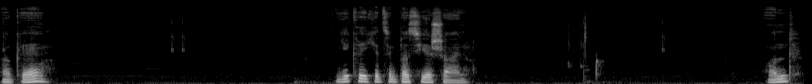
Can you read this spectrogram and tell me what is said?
Okay. Hier kriege ich jetzt den Passierschein. Und?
